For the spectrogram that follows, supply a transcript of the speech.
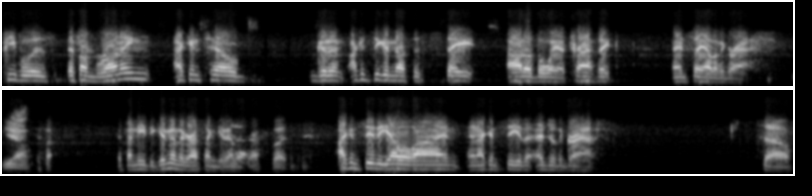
people is if I'm running, I can tell good. I can see good enough to stay out of the way of traffic and stay out of the grass. Yeah. If I, if I need to get in the grass, I can get in the grass. But I can see the yellow line and I can see the edge of the grass. So,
